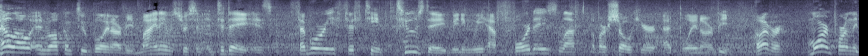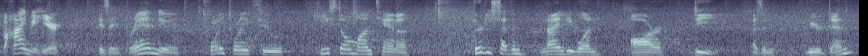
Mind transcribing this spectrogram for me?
Hello and welcome to Bullyan RV. My name is Tristan and today is February 15th, Tuesday, meaning we have four days left of our show here at Bullyan RV. However, more importantly behind me here is a brand new 2022 Keystone Montana 3791 RD, as in rear den.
